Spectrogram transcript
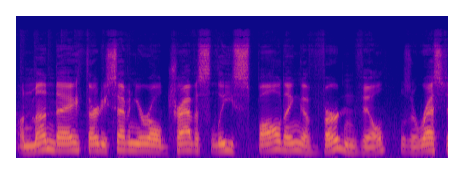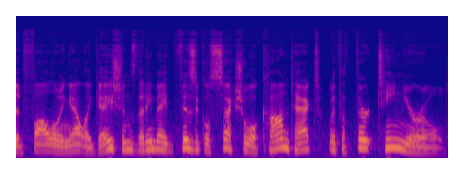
On Monday, 37 year old Travis Lee Spalding of Verdunville was arrested following allegations that he made physical sexual contact with a 13 year old.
